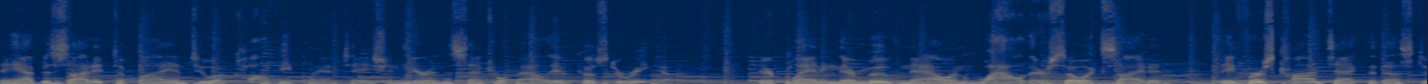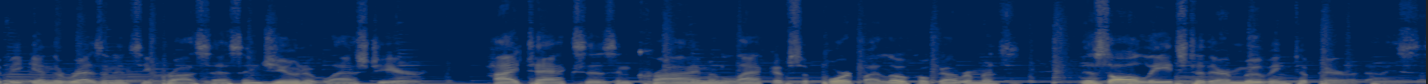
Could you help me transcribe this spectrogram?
they have decided to buy into a coffee plantation here in the Central Valley of Costa Rica. They're planning their move now, and wow, they're so excited. They first contacted us to begin the residency process in June of last year. High taxes and crime and lack of support by local governments, this all leads to their moving to paradise.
